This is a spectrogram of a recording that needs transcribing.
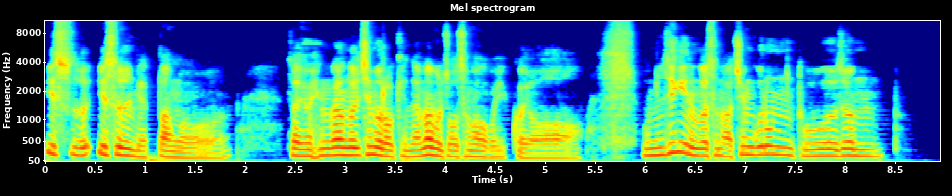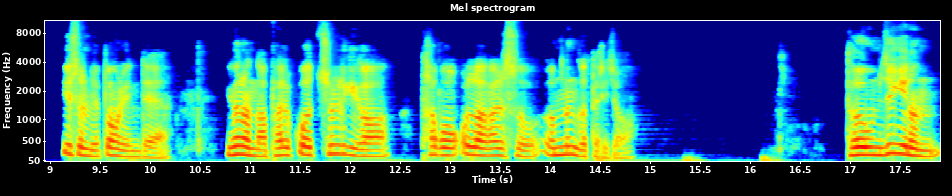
이슬, 이슬 몇 방울. 자, 이 행간 걸침으로 긴장감을 조성하고 있고요. 움직이는 것은 아침 구름 두어 점, 이슬 몇 방울인데, 이거는 나팔꽃 줄기가 타고 올라갈 수 없는 것들이죠. 더 움직이는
